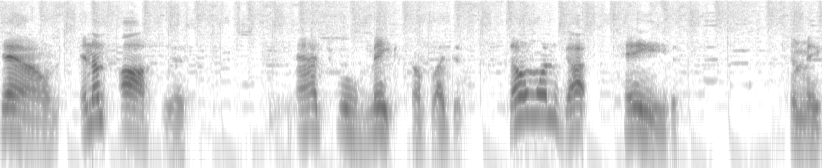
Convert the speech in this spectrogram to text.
down in an office actual make something like this. Someone got paid to make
